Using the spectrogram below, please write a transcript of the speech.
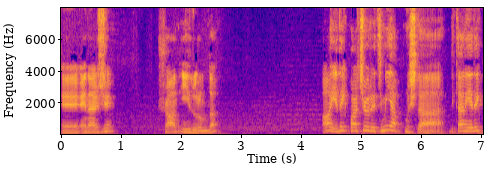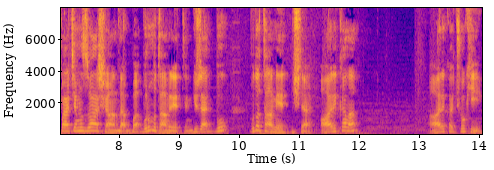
Ee, enerji şu an iyi durumda. Aa yedek parça üretimi yapmışlar. Bir tane yedek parçamız var şu anda. Bunu mu tamir ettin? Güzel. Bu bu da tamir etmişler. Harika lan. Harika çok iyi.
